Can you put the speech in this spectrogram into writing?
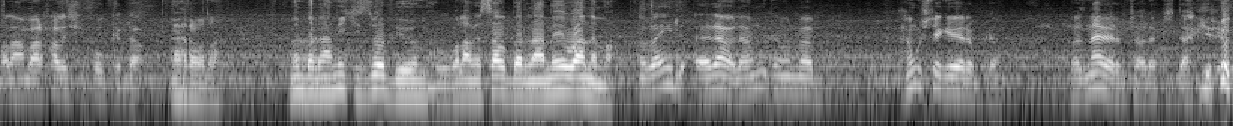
بەڵام بارحاڵشی خۆ کردا هەرەوەڵام من بەنامێکی زۆر بێوم هەبوو بەڵام ێستا بەرنمەیە وانەمە ڕای لا لاموتەمە هەموو شتێک وێرە بکەم بەس ناوێرم چاڵەکەش داگیرم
